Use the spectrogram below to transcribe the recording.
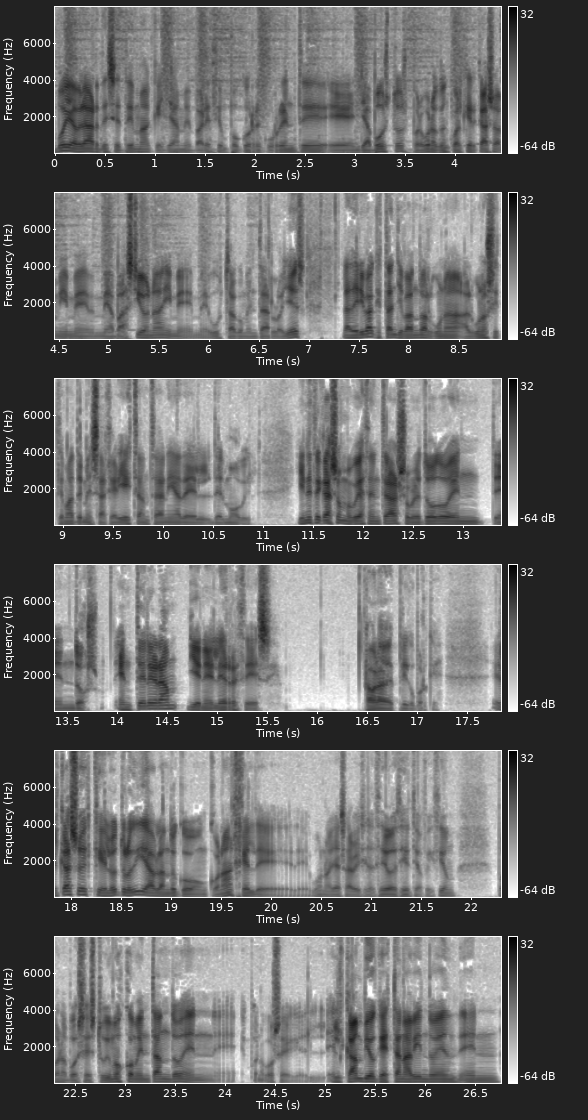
voy a hablar de ese tema que ya me parece un poco recurrente en ya puestos, pero bueno, que en cualquier caso a mí me, apasiona y me, gusta comentarlo. Y es la deriva que están llevando algunos sistemas de mensajería instantánea del, móvil. Y en este caso me voy a centrar sobre todo en, dos, en Telegram y en el RCS. Ahora os explico por qué. El caso es que el otro día, hablando con, Ángel, de, bueno, ya sabéis, el CEO de ciencia ficción, bueno, pues estuvimos comentando en, eh, bueno, pues el, cambio que están habiendo en en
